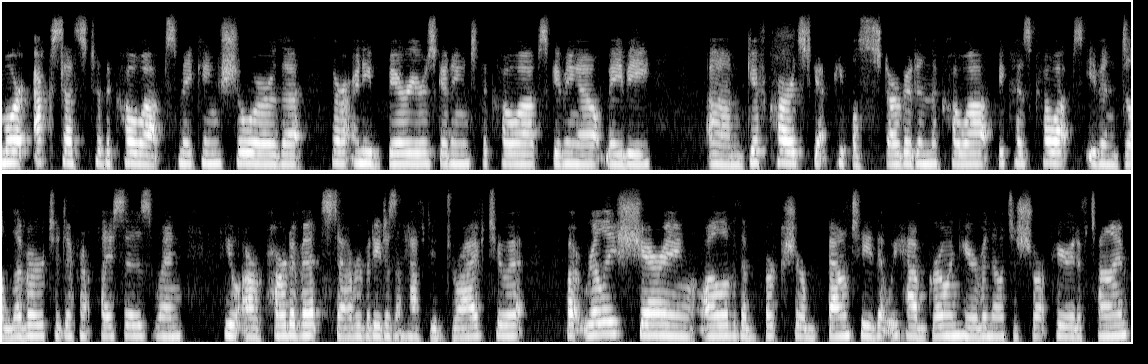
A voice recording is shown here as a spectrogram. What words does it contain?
more access to the co-ops, making sure that there are any barriers getting into the co-ops, giving out maybe um, gift cards to get people started in the co-op because co-ops even deliver to different places when you are part of it so everybody doesn't have to drive to it but really sharing all of the berkshire bounty that we have growing here even though it's a short period of time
